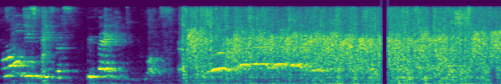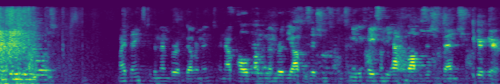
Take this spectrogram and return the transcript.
For all these reasons, we beg you to close. My thanks to the member of government. I now call upon the member of the opposition to continue the case on behalf of opposition bench. Hear, hear.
